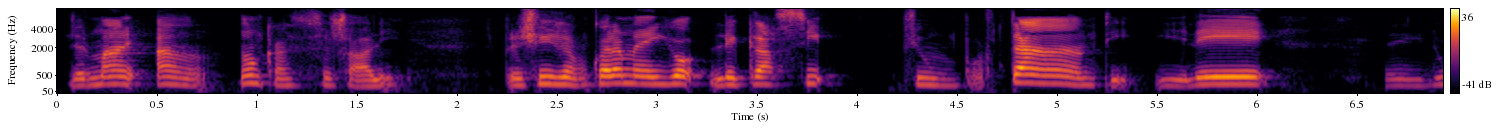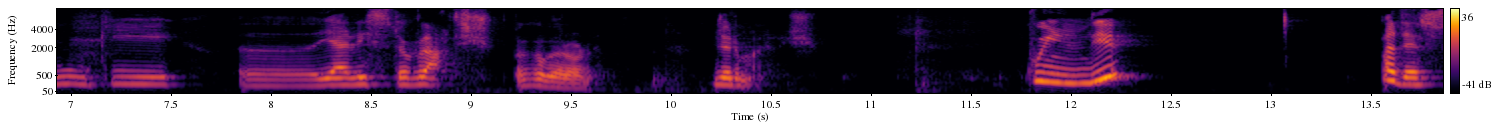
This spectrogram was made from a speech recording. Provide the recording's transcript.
germanico, ah no, non classi sociali, preciso ancora meglio, le classi più importanti, i re, i duchi, eh, gli aristocratici, poche parole, germanici. Quindi, adesso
